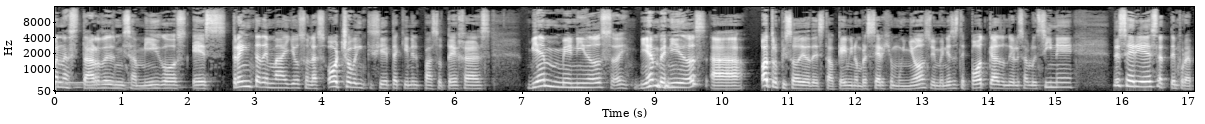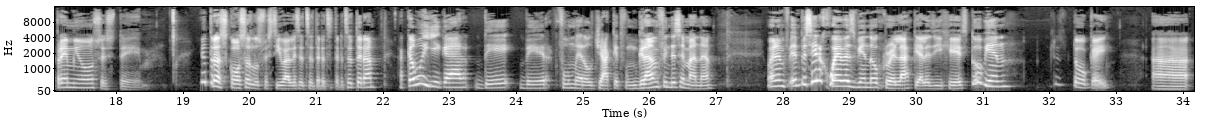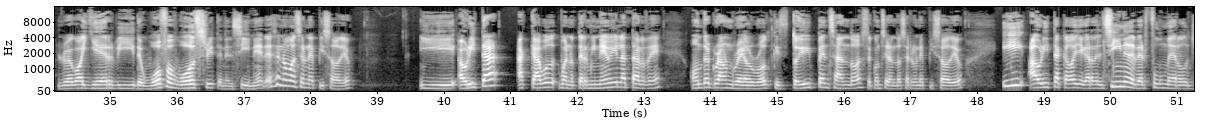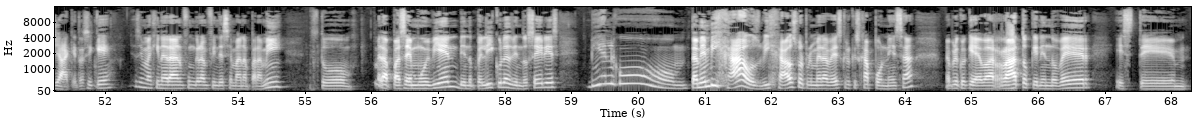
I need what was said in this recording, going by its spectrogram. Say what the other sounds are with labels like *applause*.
buenas tardes mis amigos. Es 30 de mayo, son las 8.27 aquí en El Paso, Texas. Bienvenidos, bienvenidos a otro episodio de esta, ok. Mi nombre es Sergio Muñoz. Bienvenidos a este podcast donde yo les hablo de cine, de series, la temporada de premios, este y otras cosas, los festivales, etcétera, etcétera, etcétera. Acabo de llegar de ver Full Metal Jacket, fue un gran fin de semana. Bueno, em- empecé el jueves viendo Cruella, que ya les dije, estuvo bien, estuvo ok. Ah, luego ayer vi The Wolf of Wall Street en el cine, de ese no va a ser un episodio. Y ahorita acabo, bueno, terminé hoy en la tarde Underground Railroad, que estoy pensando, estoy considerando hacer un episodio. Y ahorita acabo de llegar del cine de ver Full Metal Jacket. Así que, ya se imaginarán, fue un gran fin de semana para mí. Estuvo, me la pasé muy bien, viendo películas, viendo series. Vi algo... También vi House, vi House por primera vez, creo que es japonesa. Una película que lleva rato queriendo ver. Este...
